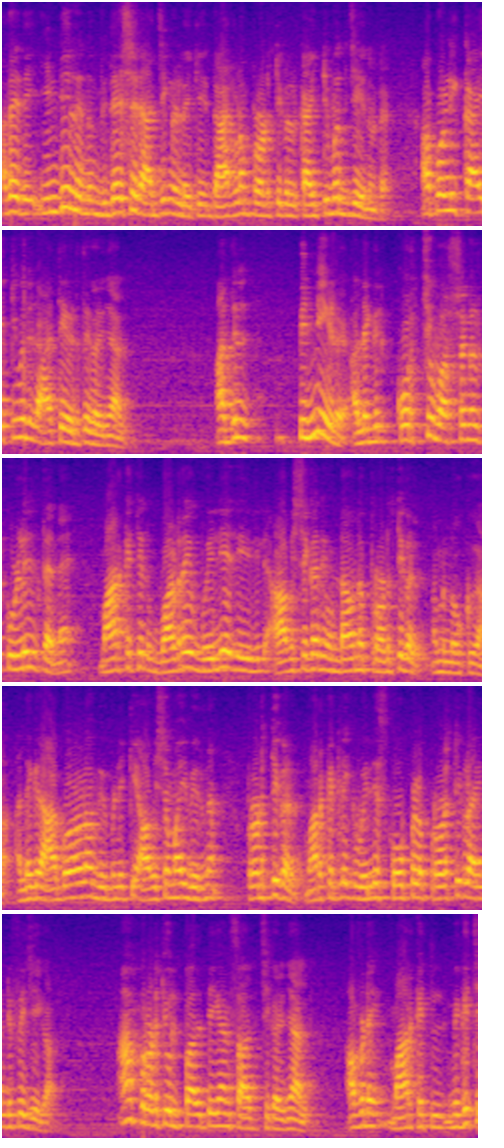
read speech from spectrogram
അതായത് ഇന്ത്യയിൽ നിന്നും വിദേശ രാജ്യങ്ങളിലേക്ക് ധാരാളം പ്രോഡക്റ്റുകൾ കയറ്റുമതി ചെയ്യുന്നുണ്ട്. അപ്പോൾ ഈ കയറ്റുമതി ഡാറ്റ എടുത്തു കഴിഞ്ഞാൽ അതിൽ പിന്നീട് അല്ലെങ്കിൽ കുറച്ച് വർഷങ്ങൾക്കുള്ളിൽ തന്നെ മാർക്കറ്റിൽ വളരെ വലിയ രീതിയിൽ ആവശ്യകത ഉണ്ടാകുന്ന പ്രൊഡക്റ്റുകൾ നമ്മൾ നോക്കുക. അല്ലെങ്കിൽ ആഗോള വിപണിക്ക് ആവശ്യമായി വരുന്ന പ്രൊഡക്റ്റുകൾ മാർക്കറ്റിലേക്ക് വലിയ സ്കോപ്പുള്ള പ്രൊഡക്റ്റുകൾ ഐഡന്റിഫൈ ചെയ്യുക. ആ പ്രൊഡക്റ്റ് ഉൽപ്പാദിപ്പിക്കാൻ സാധിച്ചു കഴിഞ്ഞാൽ അവിടെ മാർക്കറ്റിൽ മികച്ച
